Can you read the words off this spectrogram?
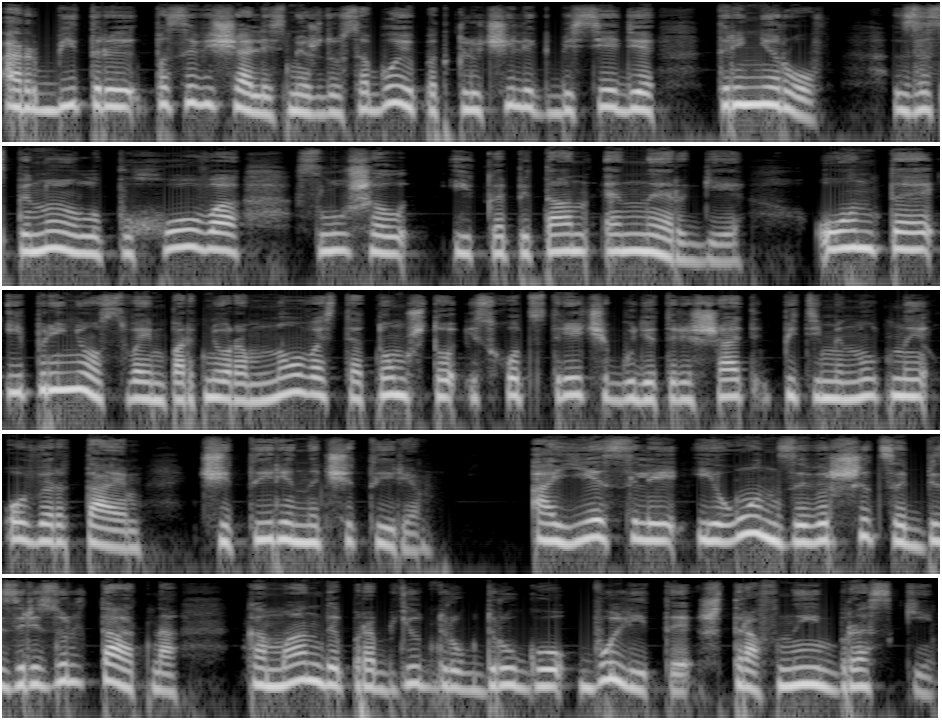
Арбитры посовещались между собой и подключили к беседе тренеров. За спиной Лопухова слушал и капитан энергии. Он-то и принес своим партнерам новость о том, что исход встречи будет решать пятиминутный овертайм 4 на 4. А если и он завершится безрезультатно, команды пробьют друг другу булиты, штрафные броски.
